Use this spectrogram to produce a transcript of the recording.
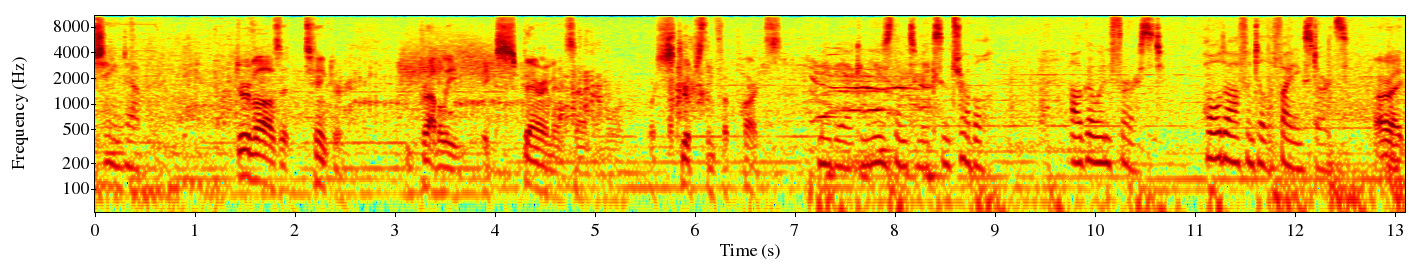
Chained up. Dervahl's a tinker. He probably experiments on them or, or strips them for parts. Maybe I can use them to make some trouble. I'll go in first. Hold off until the fighting starts. All right.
